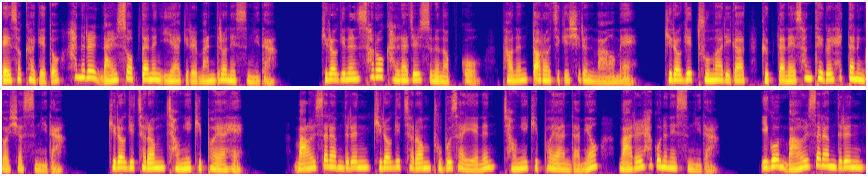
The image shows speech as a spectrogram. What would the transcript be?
애석하게도 하늘을 날 수 없다는 이야기를 만들어냈습니다. 기러기는 서로 갈라질 수는 없고 더는 떨어지기 싫은 마음에 기러기 두 마리가 극단의 선택을 했다는 것이었습니다. 기러기처럼 정이 깊어야 해. 마을 사람들은 기러기처럼 부부 사이에는 정이 깊어야 한다며 말을 하고는 했습니다. 이곳 마을 사람들은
